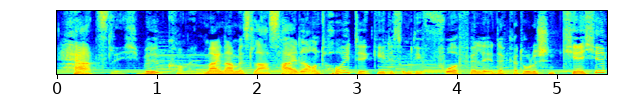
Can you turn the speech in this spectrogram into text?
Herzlich willkommen. Mein Name ist Lars Heider und heute geht es um die Vorfälle in der katholischen Kirche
